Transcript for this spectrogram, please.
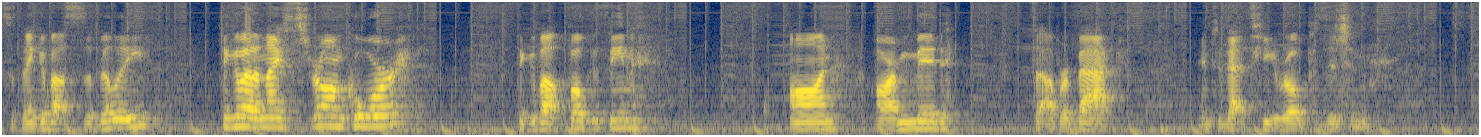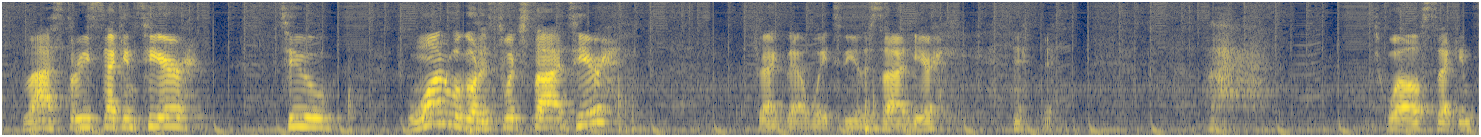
So think about stability. Think about a nice strong core. Think about focusing on our mid to upper back into that T row position. Last three seconds here. Two, one. We'll go to switch sides here. Drag that weight to the other side here. 12 seconds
